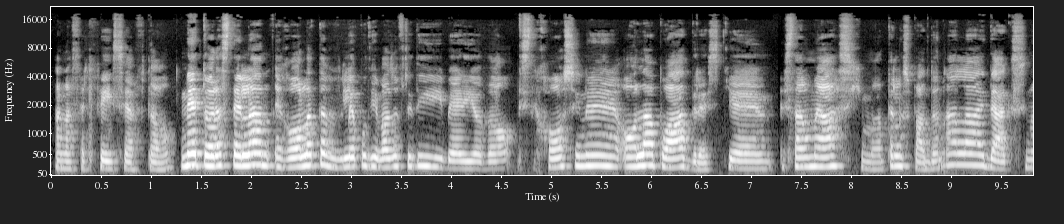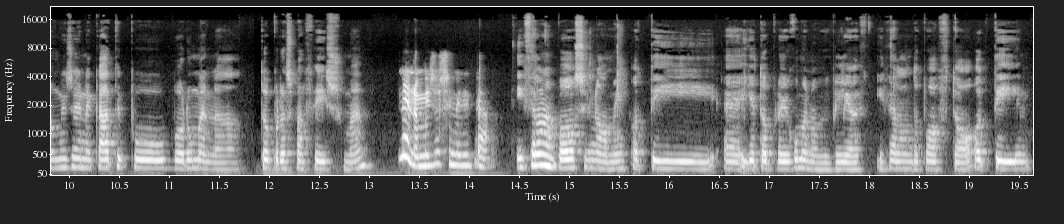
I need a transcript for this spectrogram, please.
αναφερθείς σε αυτό. Ναι, τώρα Στέλλα, εγώ όλα τα βιβλία που διαβάζω αυτή την περίοδο, δυστυχώς είναι όλα από άντρες και αισθάνομαι άσχημα, τέλος πάντων. Αλλά εντάξει, νομίζω είναι κάτι που μπορούμε να το προσπαθήσουμε. Ναι, νομίζω συνειδητά. Ήθελα να πω, συγγνώμη, ότι ε, για το προηγούμενο βιβλίο ήθελα να το πω αυτό, ότι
